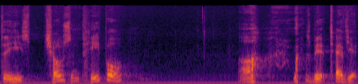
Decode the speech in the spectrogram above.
these chosen people. Ah, reminds me of Tevye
